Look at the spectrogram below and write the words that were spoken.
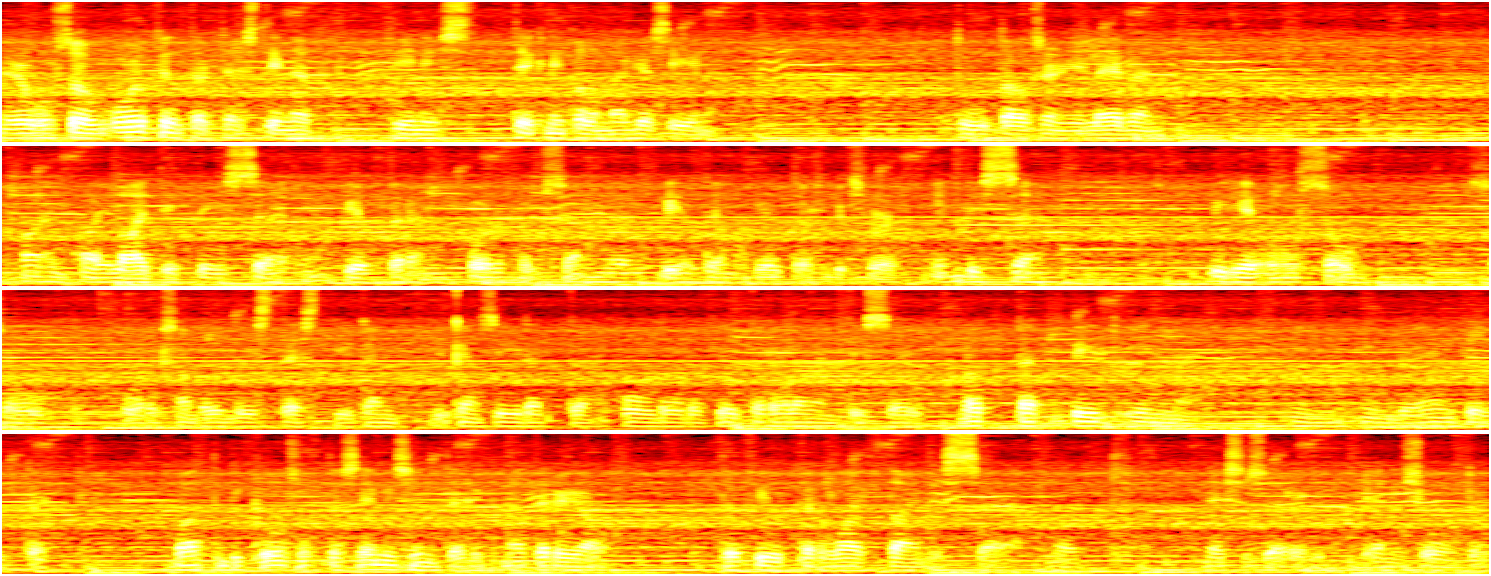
There was an oil filter test in a Finnish technical magazine 2011. I highlighted these uh, filter and Orfox and uh, Biltema filters which were in this uh, video also. So for example in this test you can you can see that uh, although the filter element is uh, not that big in, in, in the M filter but because of the semi-synthetic material the filter lifetime is uh, not necessarily any shorter.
